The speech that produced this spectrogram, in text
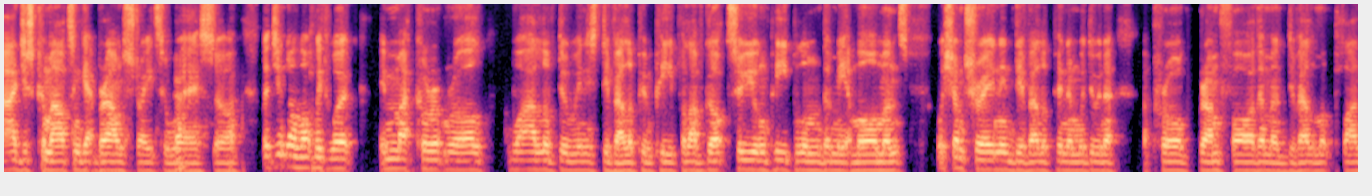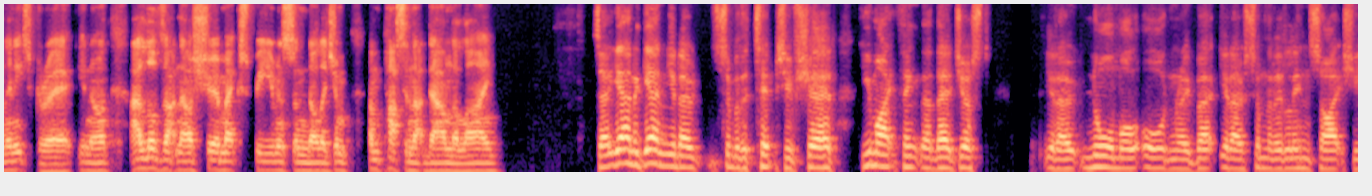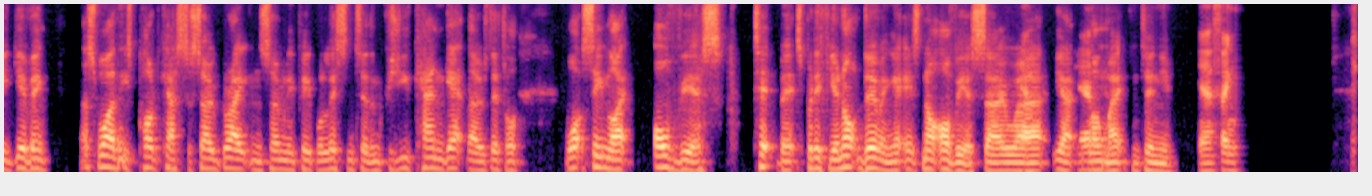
I just come out and get brown straight away. Yeah. So, but you know what? With work in my current role, what I love doing is developing people. I've got two young people under me at moment, which I'm training, developing, and we're doing a, a program for them and development planning. It's great. You know, I love that now, share my experience and knowledge. and I'm passing that down the line. So, yeah. And again, you know, some of the tips you've shared, you might think that they're just, you know, normal, ordinary, but, you know, some of the little insights you're giving. That's why these podcasts are so great and so many people listen to them because you can get those little, what seem like obvious tidbits, but if you're not doing it, it's not obvious. So uh, yeah, yeah, long mate, continue. Yeah, thank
